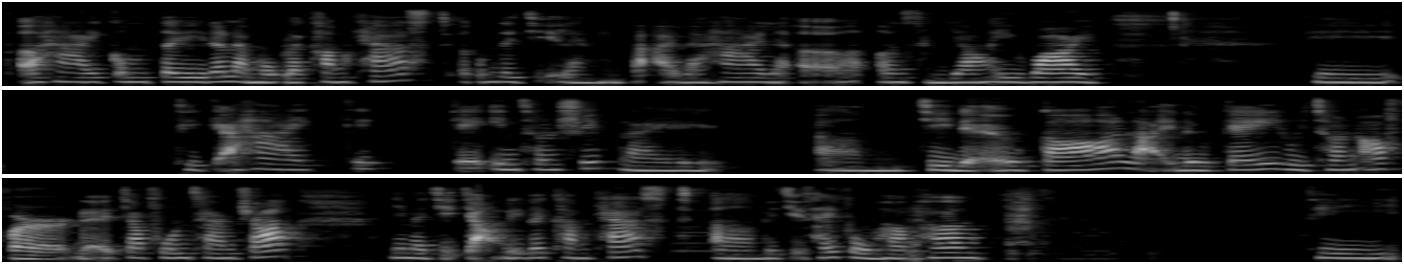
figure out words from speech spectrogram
ở hai công ty đó là một là Comcast ở công ty chị làm hiện tại và hai là ở Ernst Young EY thì thì cả hai cái cái internship này um, chị đều có lại được cái return offer để cho full time job. Nhưng mà chị chọn đi với Comcast uh, vì chị thấy phù hợp hơn thì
